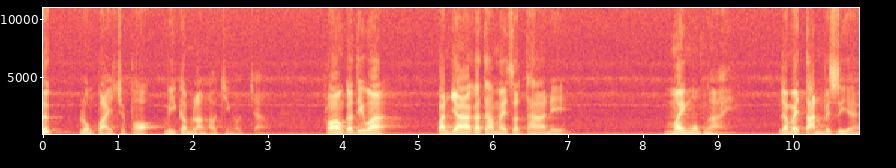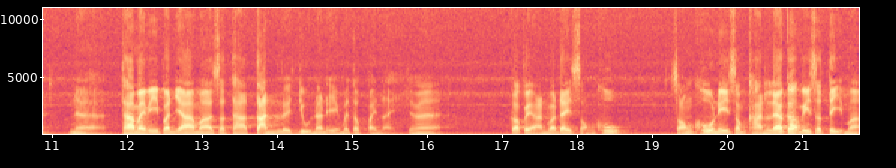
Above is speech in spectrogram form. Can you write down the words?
ลึกลงไปเฉพาะมีกำลังเอาจริงเอาจังพร้อมกับที่ว่าปัญญาก็ทำให้ศรัทธานี่ไม่งมงาย แล้วไม่ตันไปเสียนะถ้าไม่มีปัญญามาศรัทธาตันเลยอยู่นั่นเองไม่ต้องไปไหนใช่ไหมก็ไปอ่านว่าได้สองคู่สองคู่นี้สำคัญแล้วก็มีสติมา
